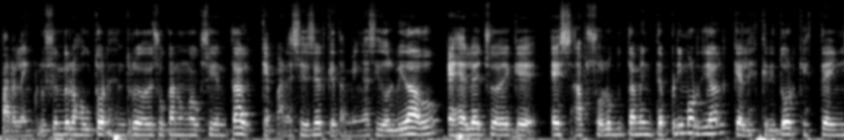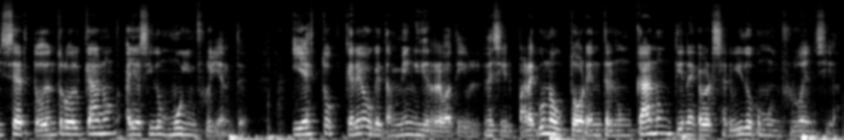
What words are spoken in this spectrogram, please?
para la inclusión de los autores dentro de su canon occidental, que parece ser que también ha sido olvidado, es el hecho de que es absolutamente primordial que el escritor que esté inserto dentro del canon haya sido muy influyente. Y esto creo que también es irrebatible. Es decir, para que un autor entre en un canon tiene que haber servido como influencia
